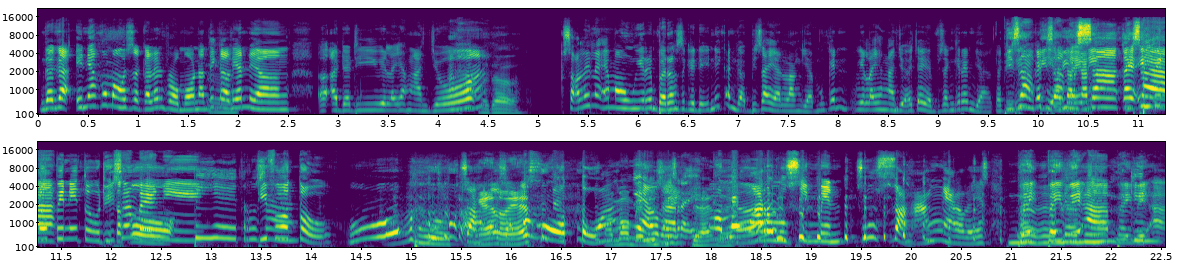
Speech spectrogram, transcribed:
enggak enggak ini aku mau sekalian promo nanti kalian yang eh, ada di wilayah Nganjuk Betul. Soalnya nek mau ngirim barang segede ini kan nggak bisa ya lang ya mungkin wilayah Nganjuk aja ya bisa ngirim ya ke Bisa, mungkin bisa, diantarkan. Bisa, kayak Bisa. Ipin Upin itu di Bisa piye terus Di foto. Oh, bocah Angel, kok wes. foto Ngomong angel, Ngomong karo Lusimin susah angel wes. By, WA, by. WA.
